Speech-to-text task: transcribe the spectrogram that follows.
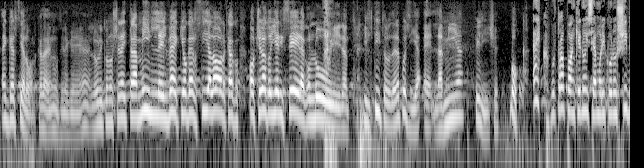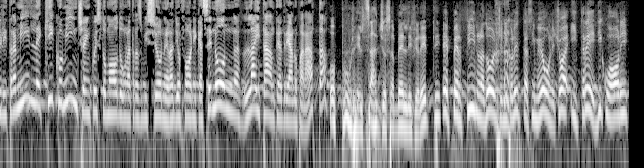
è Garzia Lorca, dai, è inutile che eh, lo riconoscerei tra mille, il vecchio Garzia Lorca, ho cenato ieri sera con lui. Il titolo della poesia è La mia felice bocca. Ecco, purtroppo anche noi siamo riconoscibili tra mille. Chi comincia in questo modo una trasmissione radiofonica se non l'aitante Adriano Panatta? Oppure il saggio Sabelli Fioretti. E perfino la dolce Nicoletta Simeone, cioè i tre di cuori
